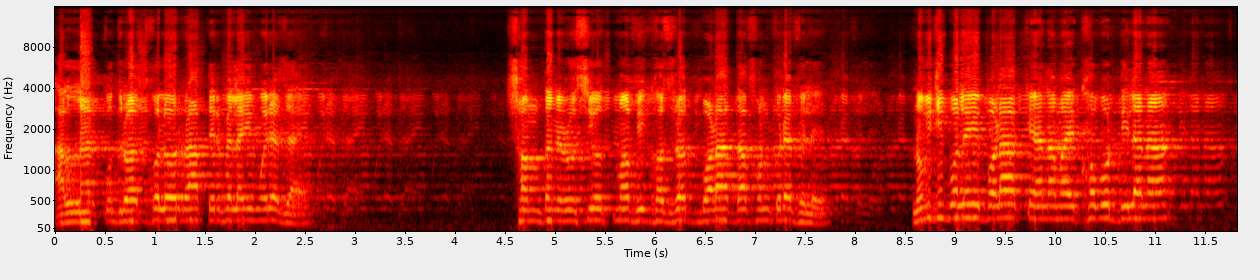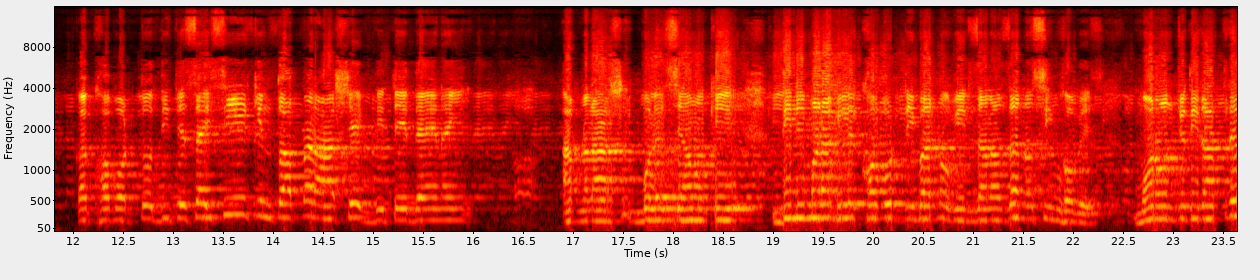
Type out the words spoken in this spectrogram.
আল্লাহর কুদরত হলো রাতের বেলায় মরে যায়। সন্তানের ওসিয়ত মাফিক হজরত বড়া দাফন করে ফেলে। নবীজি বলে বড়া, কেন আমায় খবর দিলা না? খবর তো দিতে চাইছি, কিন্তু আপনার আশেক দিতে দেয় নাই। আপনার আশেক বলেছে আমাকে, দিনে মারা গেলে খবর দিবা, নবীর জানাজা নসিব হবে। মরণ যদি রাত্রে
